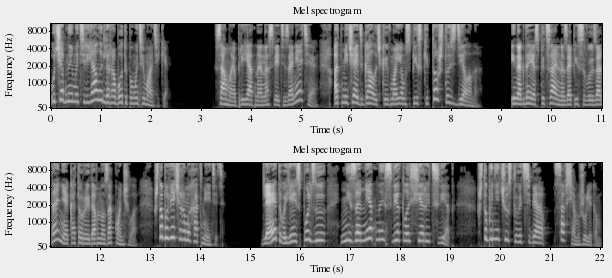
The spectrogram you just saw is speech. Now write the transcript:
учебные материалы для работы по математике. Самое приятное на свете занятие — отмечать галочкой в моем списке то, что сделано. Иногда я специально записываю задания, которые давно закончила, чтобы вечером их отметить. Для этого я использую незаметный светло-серый цвет, чтобы не чувствовать себя совсем жуликом.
